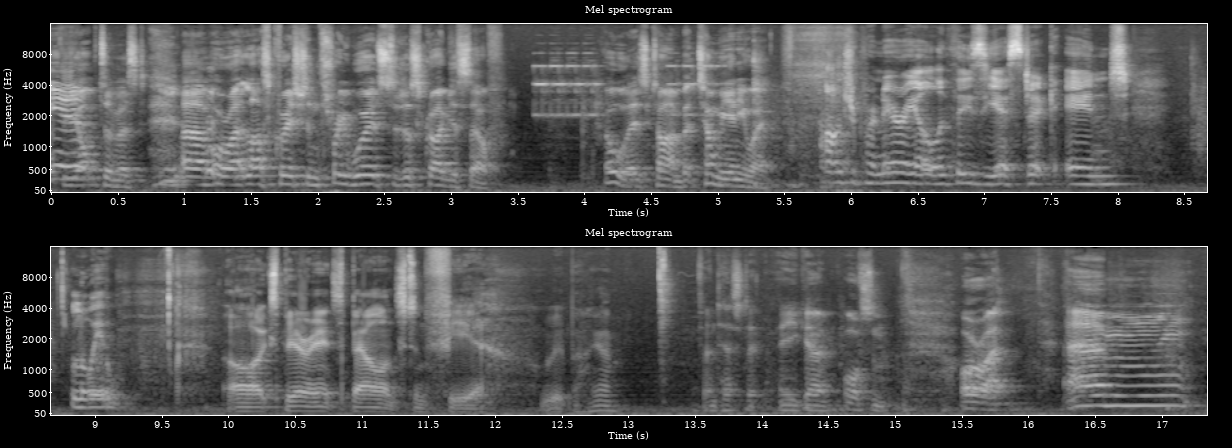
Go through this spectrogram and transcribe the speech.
The Yeah. optimist. Um, all right, last question. Three words to describe yourself. Oh, there's time, but tell me anyway. Entrepreneurial, enthusiastic, and loyal. oh, experience, balanced, and fair. Yeah. Fantastic. There you go. Awesome. All right. Um,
